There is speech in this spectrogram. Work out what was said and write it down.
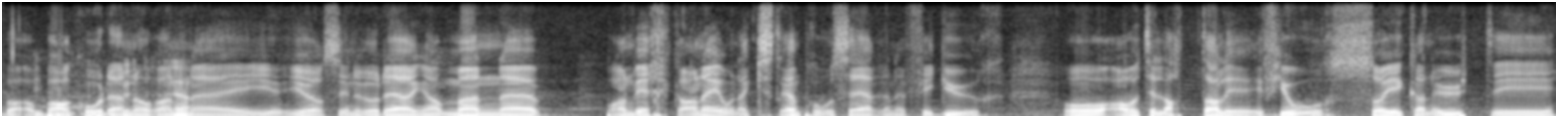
ba bakhodet når han Ja. eh, gjør sine vurderinger. Men han virker Han er jo en ekstremt provoserende figur. Og av og til latterlig. I fjor så gikk han ut i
